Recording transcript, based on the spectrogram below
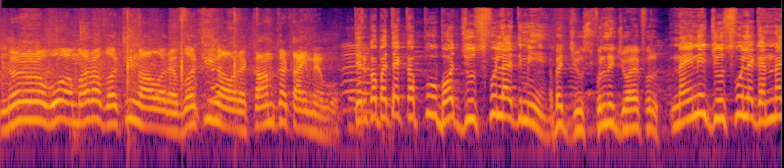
नो नो नो वो हमारा वर्किंग आवर है वर्किंग आवर है काम का टाइम है वो। तेरे को पता है कप्पू बहुत जूसफुल आदमी है। अबे जूसफुल नहीं जॉयफुल नहीं नहीं जूसफुल है गन्ना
